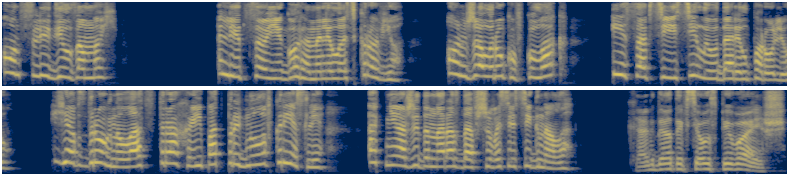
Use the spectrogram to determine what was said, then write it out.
Он следил за мной. Лицо Егора налилось кровью. Он сжал руку в кулак и со всей силы ударил по рулю. Я вздрогнула от страха и подпрыгнула в кресле, от неожиданно раздавшегося сигнала. «Когда ты все успеваешь?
